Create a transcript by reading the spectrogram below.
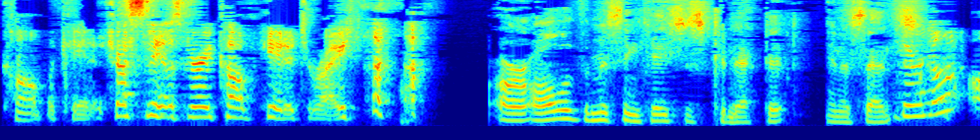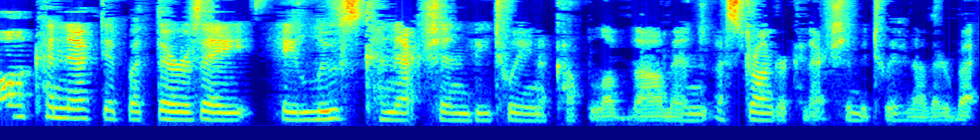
complicated. Trust me, it was very complicated to write. Are all of the missing cases connected in a sense? They're not all connected, but there's a, a loose connection between a couple of them and a stronger connection between another. But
